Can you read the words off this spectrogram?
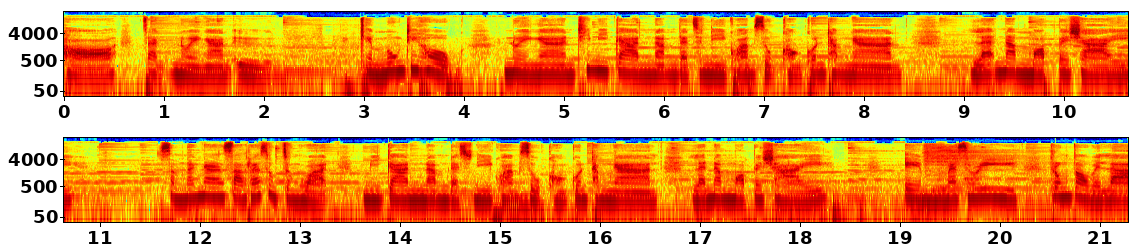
ขอจากหน่วยงานอื่น เข็มมุ่งที่ 6 หน่วยงานที่มีการนำดัชนีความสุขของคนทำงาน และนำม็อบไปใช้สำนักงานสาธารณสุขจังหวัด มีการนำดัชนีความสุขของคนทำงาน และนำม็อบไปใช้ M m a s t e r y ตรงต่อเวลา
